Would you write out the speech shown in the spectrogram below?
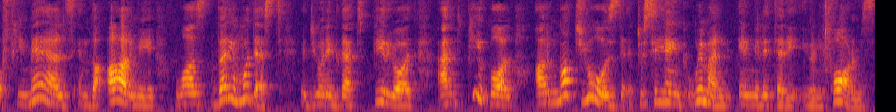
of females in the army was very modest during that period and people are not used to seeing women in military uniforms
